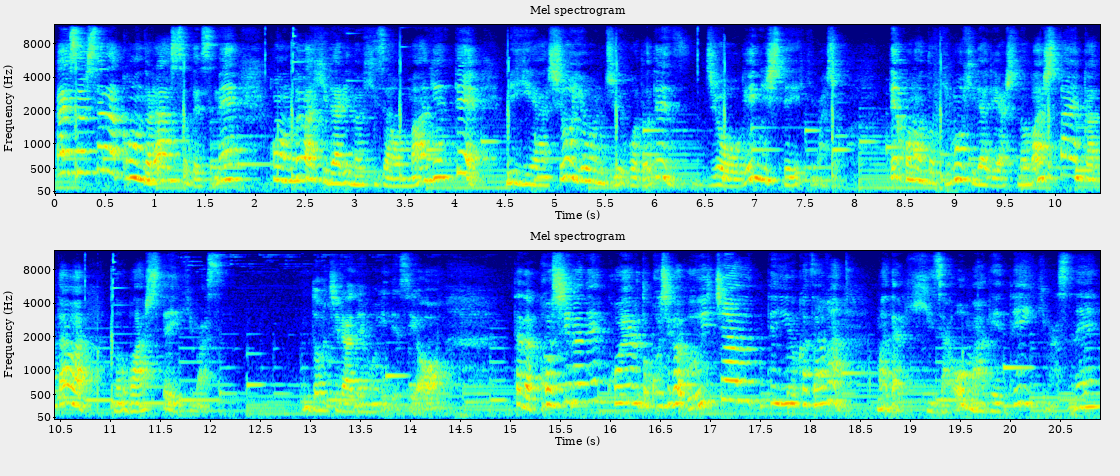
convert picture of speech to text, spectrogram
はいそしたら今度ラストですね。今度は左の膝を曲げて右足を45度で上下にしていきましょう。でこの時も左足伸ばしたい方は伸ばしていきます。どちらでもいいですよ。ただ腰がねこうやると腰が浮いちゃうっていう方はまだ膝を曲げていきますね。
